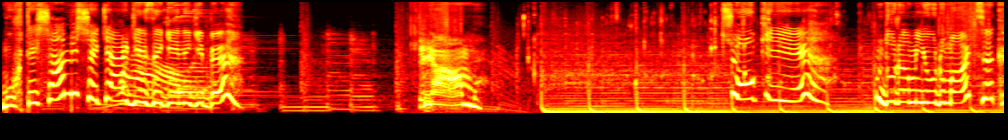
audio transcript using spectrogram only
Muhteşem bir şeker gezegeni gibi. Lam. Çok iyi. Duramıyorum artık.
